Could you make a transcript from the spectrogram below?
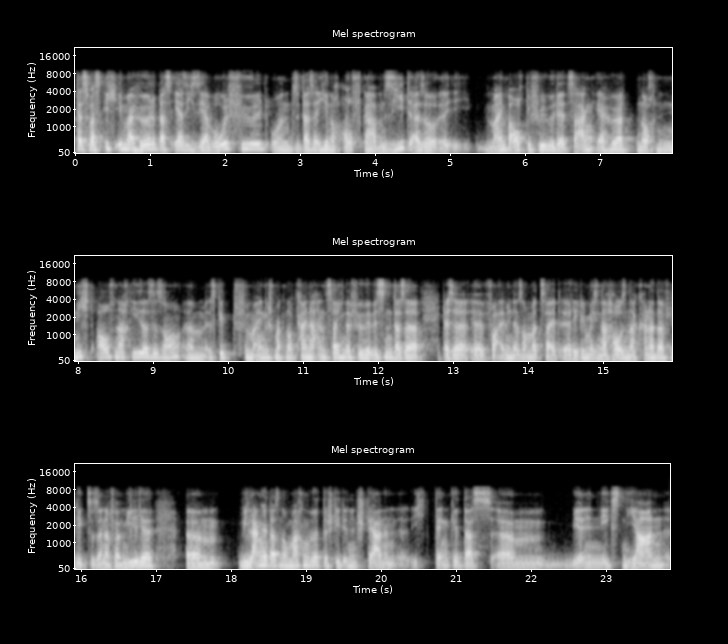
das, was ich immer höre, dass er sich sehr wohl fühlt und dass er hier noch Aufgaben sieht. Also äh, mein Bauchgefühl würde jetzt sagen, er hört noch nicht auf nach dieser Saison. Ähm, es gibt für meinen Geschmack noch keine Anzeichen dafür. Wir wissen, dass er, dass er äh, vor allem in der Sommerzeit äh, regelmäßig nach Hause nach Kanada fliegt zu seiner Familie. Ähm, wie lange das noch machen wird, das steht in den Sternen. Ich denke, dass ähm, wir in den nächsten Jahren,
